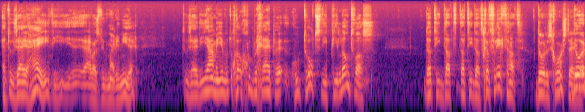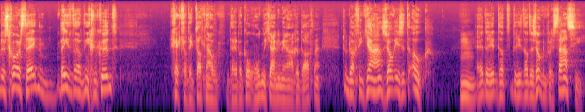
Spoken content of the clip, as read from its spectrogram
en toen zei hij, die, eh, hij was natuurlijk marinier... toen zei hij, ja, maar je moet toch ook goed begrijpen... hoe trots die piloot was... dat hij dat, dat, hij dat geflikt had. Door de schoorsteen. Door de schoorsteen. Beter had het niet gekund. Gek dat ik dat nou... Daar heb ik al honderd jaar niet meer aan gedacht. Maar toen dacht ik, ja, zo is het ook. Hmm. Dat, dat is ook een prestatie.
